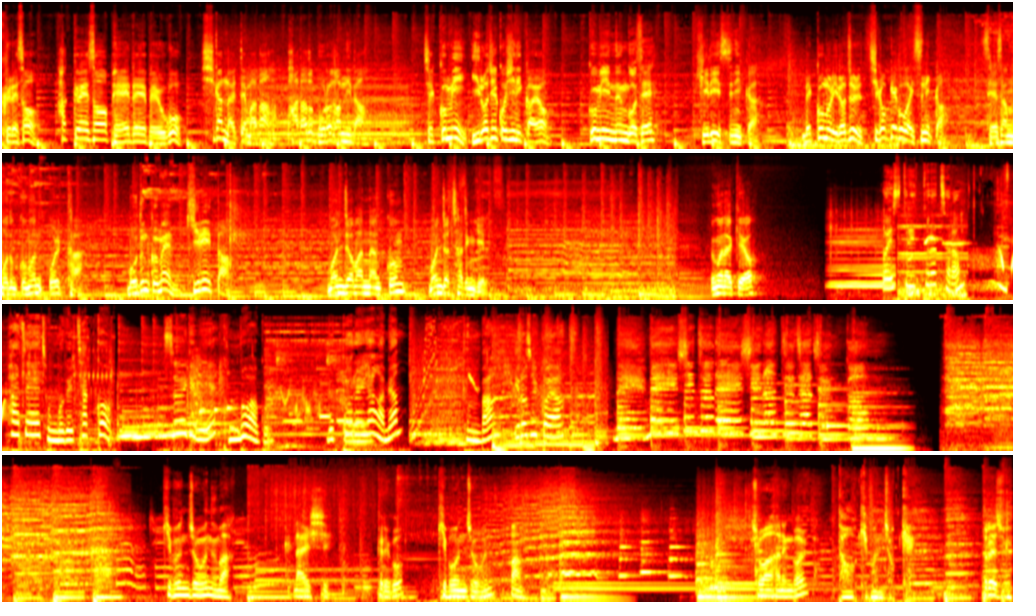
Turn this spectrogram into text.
그래서 학교에서 배에 대해 배우고 시간 날 때마다 바다도 보러 갑니다. 제 꿈이 이뤄질 것이니까요. 꿈이 있는 곳에 길이 있으니까 내 꿈을 이뤄줄 직업 계고가 있으니까 세상 모든 꿈은 옳다. 모든 꿈엔 길이 있다. 먼저 만난 꿈, 먼저 찾은 길. 응원할게요. 월스트리트 프로처럼 화제의 종목을 찾고 수익을 위해 공부하고 목표를 향하면 금방 이뤄질 거야. 매일매일 신투데이 신한투자증권 기분 좋은 음악, 날씨, 그리고 기분 좋은 빵. 좋아하는 걸 더 기분 좋게. 뚜레쥬르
